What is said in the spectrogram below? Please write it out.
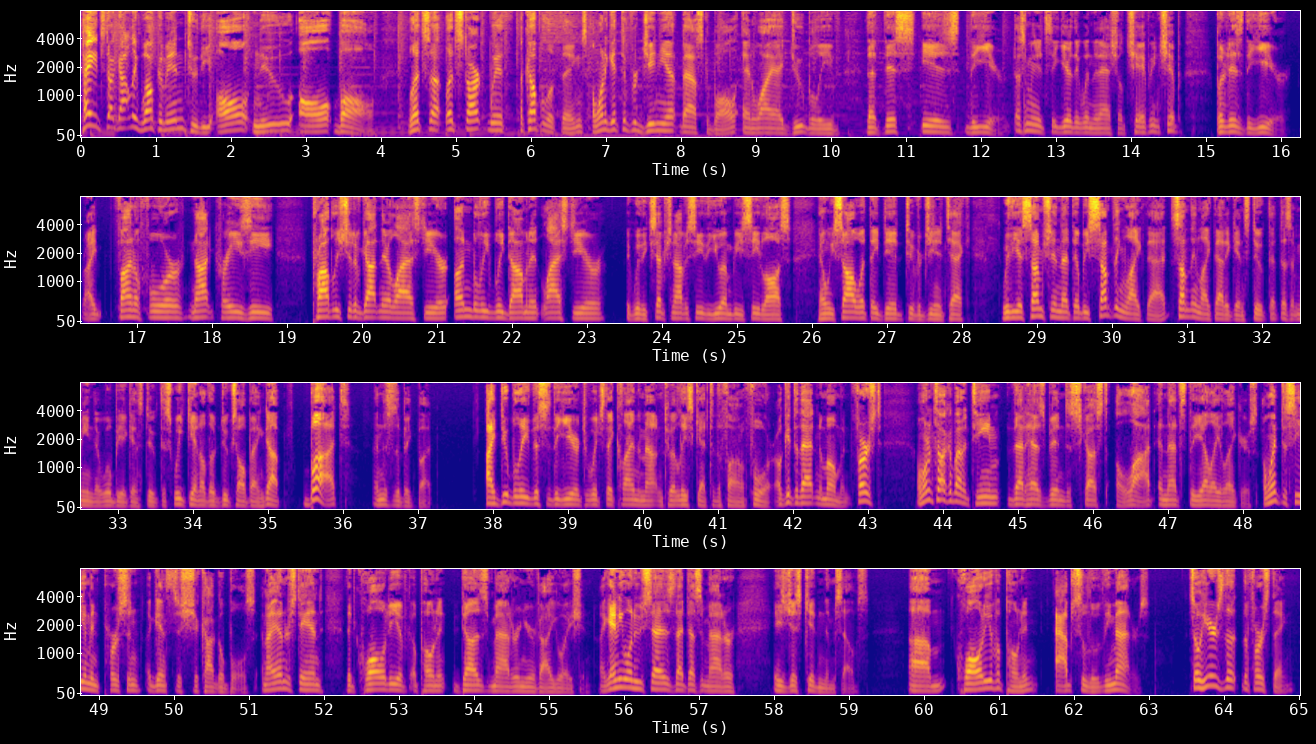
Hey, it's Doug Gottlieb. Welcome into the all new All Ball. Let's uh, let's start with a couple of things. I want to get to Virginia basketball and why I do believe that this is the year. Doesn't mean it's the year they win the national championship, but it is the year, right? Final four, not crazy. Probably should have gotten there last year. Unbelievably dominant last year, with exception obviously the UMBC loss, and we saw what they did to Virginia Tech with the assumption that there'll be something like that, something like that against Duke. That doesn't mean there will be against Duke this weekend, although Duke's all banged up. But, and this is a big but, I do believe this is the year to which they climb the mountain to at least get to the Final Four. I'll get to that in a moment. First, I want to talk about a team that has been discussed a lot, and that's the LA Lakers. I went to see them in person against the Chicago Bulls, and I understand that quality of opponent does matter in your evaluation. Like anyone who says that doesn't matter is just kidding themselves. Um, quality of opponent absolutely matters. So here's the, the first thing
